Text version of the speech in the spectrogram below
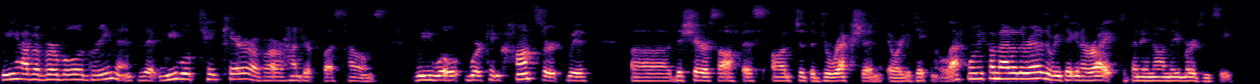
we have a verbal agreement that we will take care of our 100 plus homes. We will work in concert with uh, the sheriff's office onto the direction. Are you taking a left when we come out of the res, or are we taking a right, depending on the emergency?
